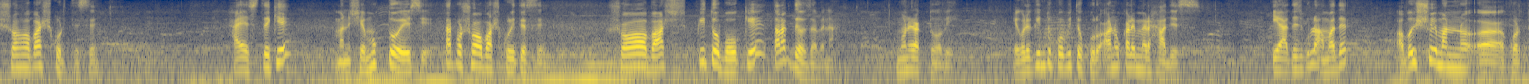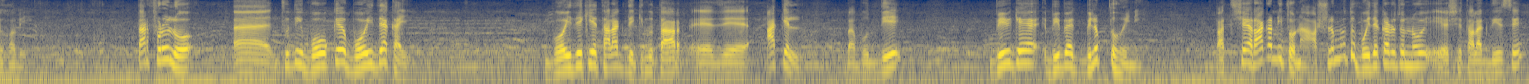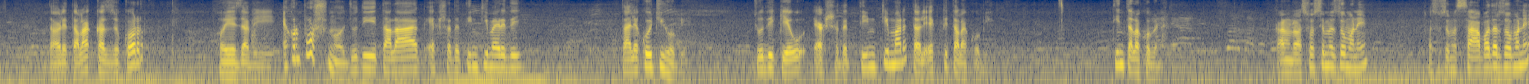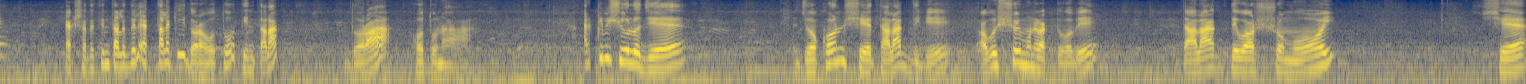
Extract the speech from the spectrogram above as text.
সহবাস করতেছে হায়েস থেকে মানে সে মুক্ত হয়েছে, তারপর সহবাস করিতেছে। সহবাসকৃত বউকে তালাক দেওয়া যাবে না। মনে রাখতে হবে, এগুলো কিন্তু পবিত্র কুরআন কালিমের হাদিস। এই আদেশগুলো আমাদের অবশ্যই মান্য করতে হবে। তারপর হলো যদি বউকে বই দেখাই, বই দেখিয়ে তালাক দিই কিন্তু তার যে আকেল বা বুদ্ধি বিবেকে, বিবেক বিলুপ্ত হয়নি, বা সে রাগান্বিত না, আসলে মূলত বই দেখার জন্য সে তালাক দিয়েছে, তাহলে তালাক কার্যকর হয়ে যাবে। এখন প্রশ্ন, যদি তালাক একসাথে তিনটি মেরে দিই তাহলে কয়টি হবে? যদি কেউ একসাথে তিনটি মারে, তাহলে একটি তালাক হবে। তিন তালাক হবে না। কারণ রাসোসেমের জমানে রাসোসেমের সাহাবাদের জমানে একসাথে তিন তালাক দিলে এক তালাকই ধরা হতো, তিন তালাক ধরা হতো না। আর কি বিষয় হলো যে, যখন সে তালাক দিবে, অবশ্যই মনে রাখতে হবে, তালাক দেওয়ার সময় সে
